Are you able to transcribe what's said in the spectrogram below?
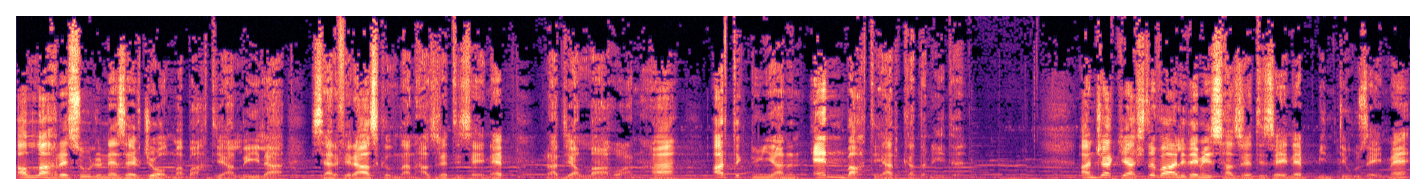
Allah Resulüne zevci olma bahtiyarlığıyla serfiraz kılınan Hazreti Zeynep radıyallahu anha artık dünyanın en bahtiyar kadınıydı. Ancak yaşlı validemiz Hazreti Zeynep binti Huzeyme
